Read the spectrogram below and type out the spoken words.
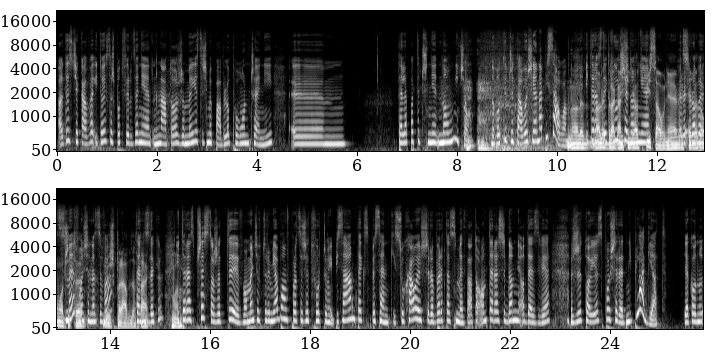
Ale to jest ciekawe i to jest też potwierdzenie na to, że my jesteśmy, Pablo, połączeni ym, telepatycznieną nicią. No bo ty czytałeś, ja napisałam. No ale, I teraz ale Dragan się do nie mnie... odpisał, nie? Więc nie Robert wiadomo, Smith, on się nazywa? już prawda, Ten tak. No. I teraz przez to, że ty w momencie, w którym ja byłam w procesie twórczym i pisałam tekst piosenki, słuchałeś Roberta Smitha, to on teraz się do mnie odezwie, że to jest pośredni plagiat. Jak on y,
